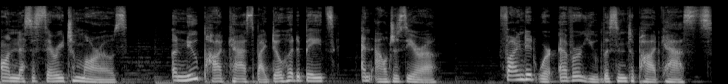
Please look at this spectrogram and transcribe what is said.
on Necessary Tomorrows a new podcast by Doha Debates and Al Jazeera. Find it wherever you listen to podcasts.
